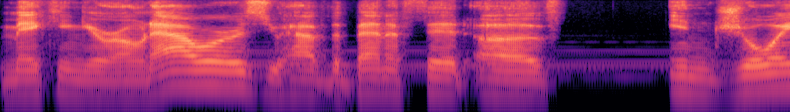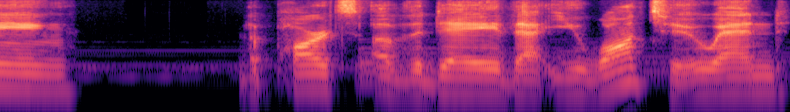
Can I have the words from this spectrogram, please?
making your own hours, you have the benefit of enjoying the parts of the day that you want to and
